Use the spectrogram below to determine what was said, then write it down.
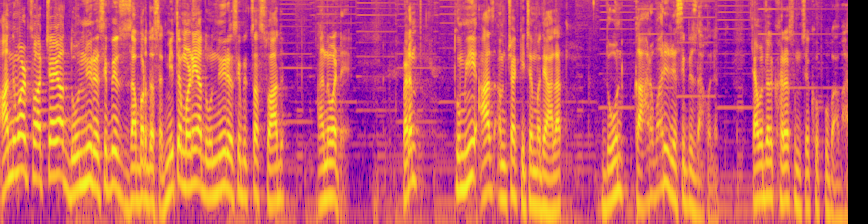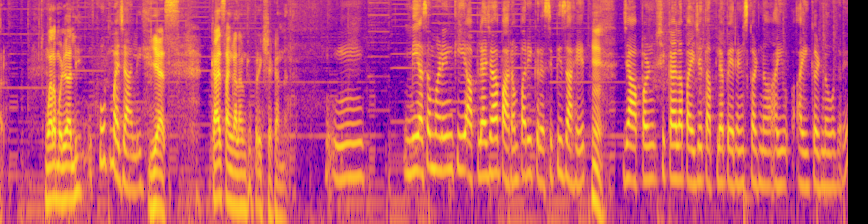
अनवट स्वादच्या या दोन्ही रेसिपीज जबरदस्त आहेत. मी तर म्हणे या दोन्ही रेसिपीजचा स्वाद अनवट आहे. मॅडम तुम्ही आज आमच्या किचनमध्ये आलात. दोन कारवारी रेसिपीज दाखवल्यात. त्याबद्दल खरंच तुमचे खूप खूप आभार. तुम्हाला मजा आली? खूप मजा आली. येस काय सांगाल आमच्या प्रेक्षकांना? मी असं म्हणेन की आपल्या ज्या पारंपरिक रेसिपीज आहेत ज्या आपण शिकायला पाहिजेत आपल्या पेरेंट्सकडनं आई आईकडनं वगैरे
